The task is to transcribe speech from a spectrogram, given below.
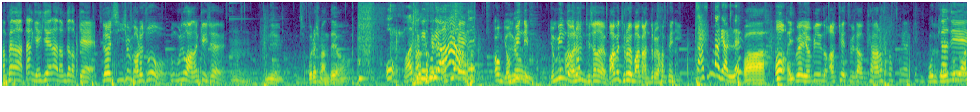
한편아 딱 얘기해라 남자답게 내가 진심을 말해줘 그럼 우리도 안 할게 이제 음. 누님 자꾸 이러시면 안 돼요 어? 아 그게 소리야? 그럼 연민님 연민님도 말해주면 되잖아요 마음에 들어요 마음에 안 들어요 한팬이 짜증나게 할래? 와 어? 아이. 왜 연민이도 아케 둘다 오케이 알았어 그래 할게 뭔 개소리야?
